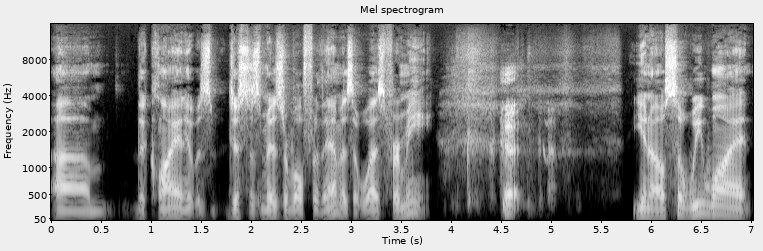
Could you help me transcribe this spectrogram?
um, the client, it was just as miserable for them as it was for me. you know, so we want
